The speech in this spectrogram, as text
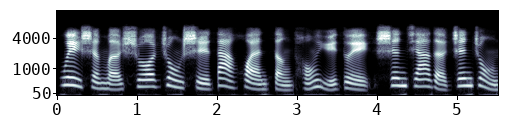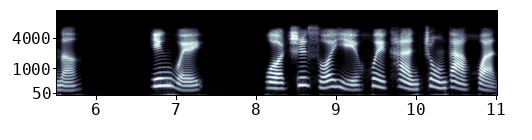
为什么说重视大患等同于对身家的珍重呢？因为我之所以会看重大患，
